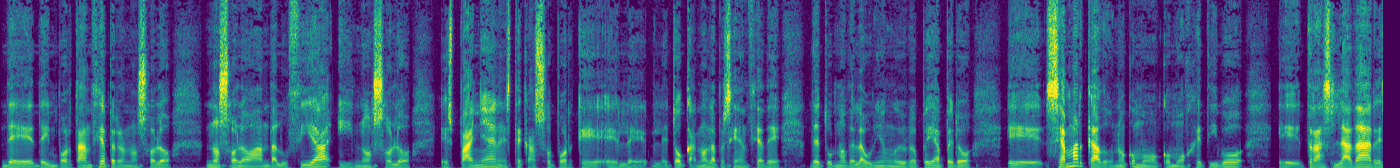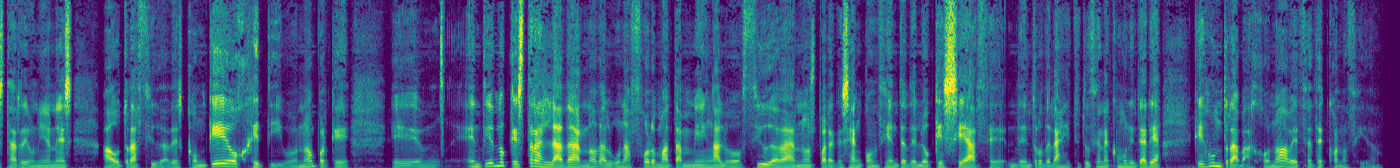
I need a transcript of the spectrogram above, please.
de, importancia, pero no solo, no solo Andalucía y no solo España, en este caso porque eh, le, toca ¿no? la presidencia de, turno de la Unión Europea, pero se ha marcado ¿no? como, como objetivo trasladar estas reuniones a otras ciudades. ¿Con qué objetivo? ¿no? Porque eh, entiendo que es trasladar, ¿no? De alguna forma también a los ciudadanos para que sean conscientes de lo que se hace dentro de las instituciones comunitarias, que es un trabajo, ¿no? Veces desconocido.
